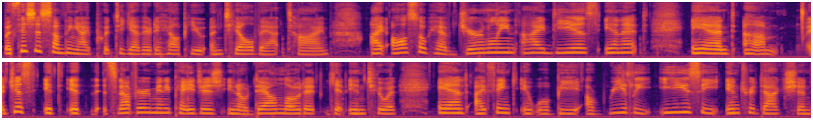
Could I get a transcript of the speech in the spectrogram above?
But this is something I put together to help you until that time. I also have journaling ideas in it. And um, it just it, it it's not very many pages you know download it get into it. And i think it will be a really easy introduction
